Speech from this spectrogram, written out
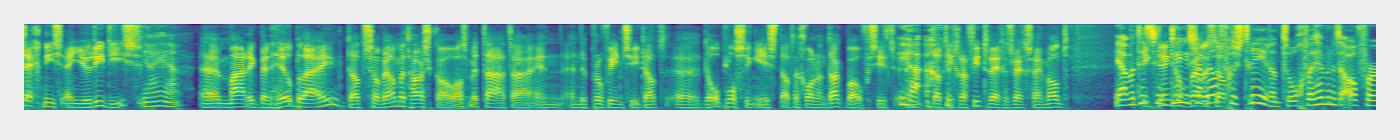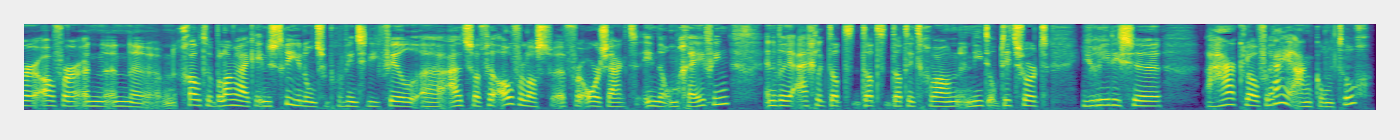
technisch en juridisch. ja, ja. Eh, maar ik ben heel blij dat zowel met Harsco als met Tata en, en de provincie... dat eh, de oplossing is dat er gewoon een dak boven zit. Ja. En dat die grafietregels weg zijn. Want Ja, want dit denk dingen zijn wel dat- frustrerend, toch? We hebben het over, over een, een, eh, een grote belangrijke industrie in onze provincie... die veel uitstoot, veel overlast veroorzaakt in de omgeving. En dan wil je eigenlijk dat, dat, dat dit gewoon niet op dit soort juridische haarkloverij aankomt, toch?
